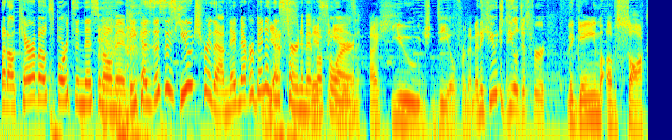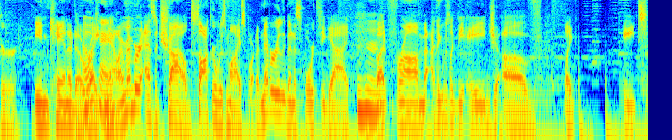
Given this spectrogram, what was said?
but I'll care about sports in this moment because this is huge for them. They've never been in Yes, this tournament this before. is a huge deal for them, and a huge deal just for the game of soccer in Canada right now. I remember as a child, soccer was my sport. I've never really been a sportsy guy, Mm-hmm. but from I think it was like the age of like eight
